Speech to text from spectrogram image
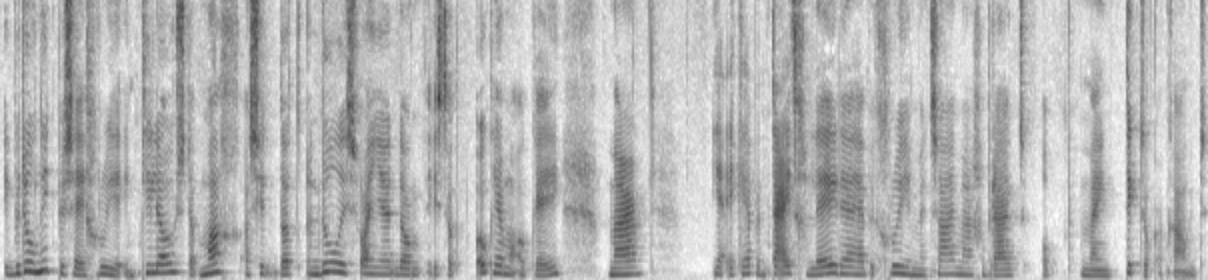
Ik bedoel niet per se groeien in kilo's. Dat mag. Als je, dat een doel is van je, dan is dat ook helemaal oké. Maar ja, ik heb een tijd geleden heb ik groeien met Saima gebruikt op mijn TikTok-account.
